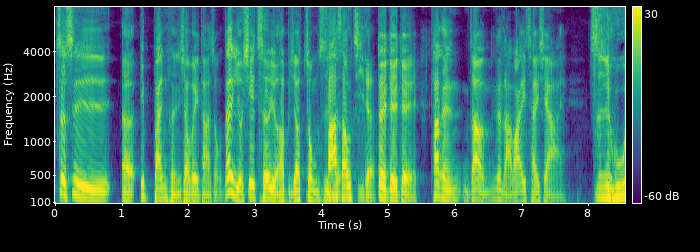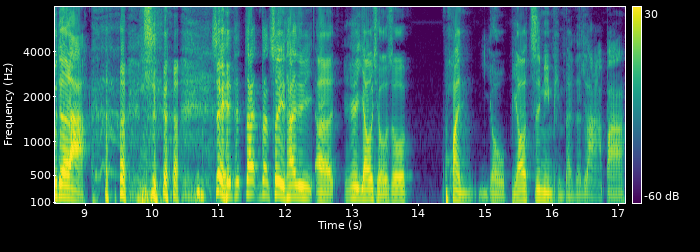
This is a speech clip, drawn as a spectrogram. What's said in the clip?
这是呃一般可能消费大众，但有些车友他比较重视发烧级的。对对对，他可能你知道那个喇叭一拆下来，纸糊的啦，是，所以他他所以他就呃会要求说换有比较知名品牌的喇叭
